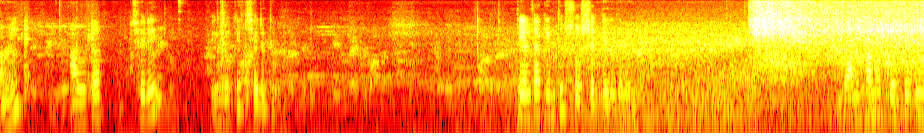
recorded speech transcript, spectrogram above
আমি আলুটা ছেড়ে এগুলোকে ছেড়ে দেব। তেলটা কিন্তু সর্ষের তেল দেবেন। জমখানে সর্ষের তেল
